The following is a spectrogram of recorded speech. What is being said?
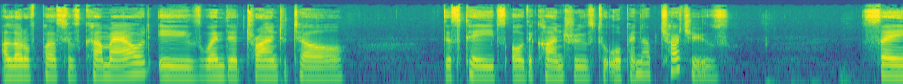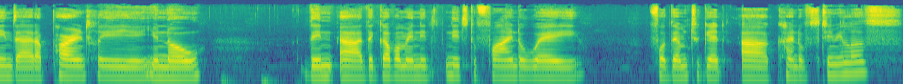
a lot of pastors come out is when they're trying to tell the states or the countries to open up churches, saying that apparently, you know, they, uh, the government need, needs to find a way for them to get a kind of stimulus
